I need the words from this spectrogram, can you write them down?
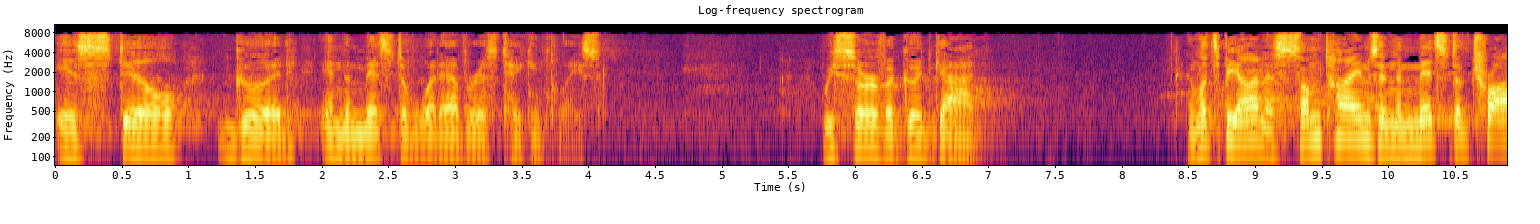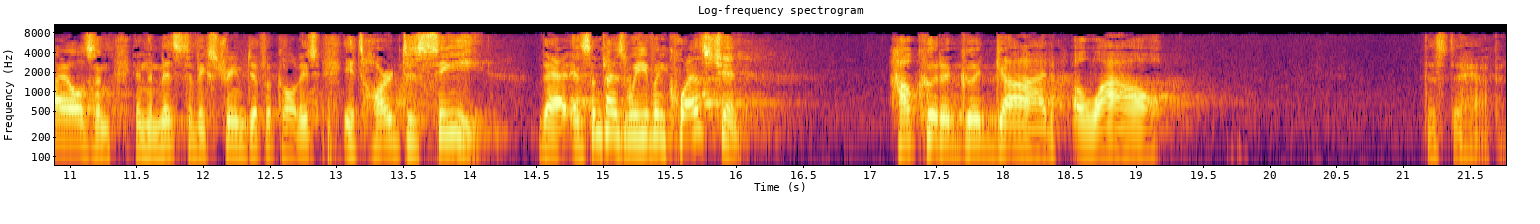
is still good in the midst of whatever is taking place. We serve a good God. And let's be honest, sometimes in the midst of trials and in the midst of extreme difficulties, it's hard to see that. And sometimes we even question, how could a good God allow this to happen?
